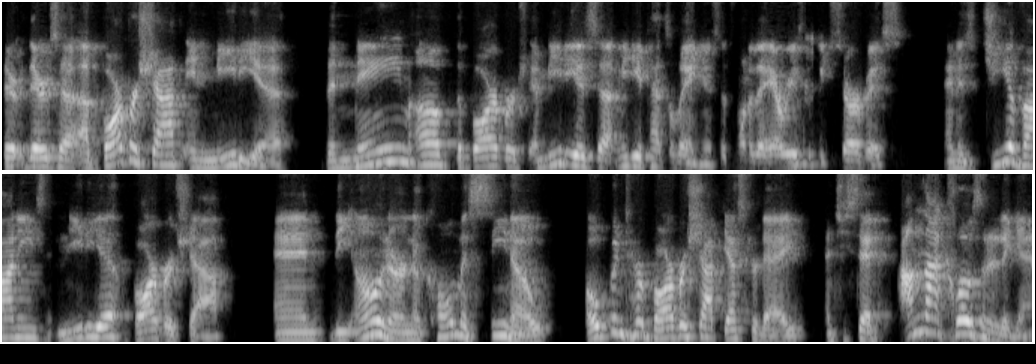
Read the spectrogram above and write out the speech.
there, there's a, a barbershop in media the name of the barber and media is uh, Media Pennsylvania, so it's one of the areas that we service, and it's Giovanni's Media Barbershop. And the owner, Nicole Missino, opened her barbershop yesterday, and she said, "I'm not closing it again.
